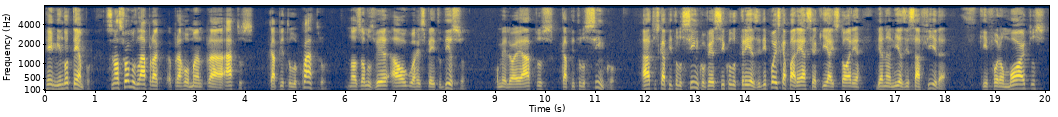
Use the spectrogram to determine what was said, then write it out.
remindo o tempo. Se nós formos lá para Atos, capítulo 4, nós vamos ver algo a respeito disso. Ou melhor, é Atos capítulo 5. Atos capítulo 5, versículo 13. Depois que aparece aqui a história de Ananias e Safira, que foram mortos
